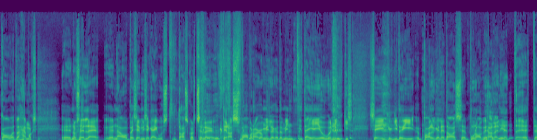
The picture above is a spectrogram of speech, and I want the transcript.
kaovad vähemaks noh, selle näo pesemise käigus taaskord selle terasvabraga, millega ta mind täie jõuga nühkis, see ikkagi tõi palgele taas puna peale, nii et, et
